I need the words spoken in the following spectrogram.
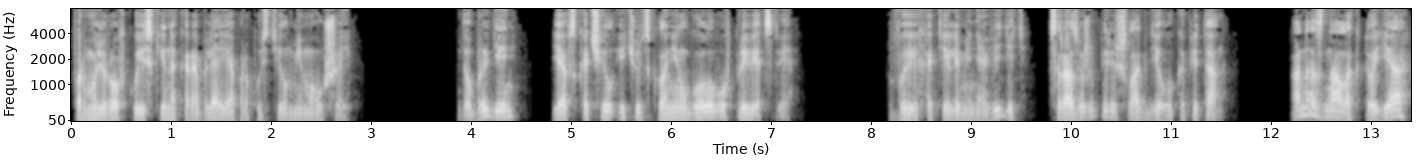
Формулировку из кинокорабля я пропустил мимо ушей. «Добрый день». Я вскочил и чуть склонил голову в приветствие. «Вы хотели меня видеть?» Сразу же перешла к делу капитан. Она знала, кто я,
